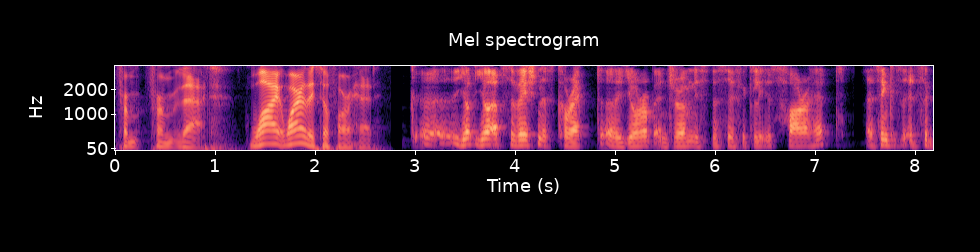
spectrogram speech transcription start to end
from from that. Why why are they so far ahead? Uh, your, your observation is correct. Uh, Europe and Germany specifically is far ahead. I think it's it's a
